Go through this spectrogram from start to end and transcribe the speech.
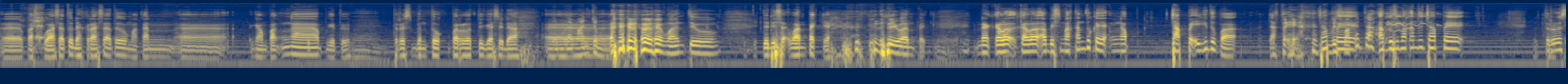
eh, pas puasa tuh udah kerasa tuh makan eh, gampang engap gitu. Hmm. Terus bentuk perut juga sudah Udah mulai mancung. udah mulai mancung. Jadi one pack ya. Jadi one pack. Nah, kalau kalau abis makan tuh kayak ngap capek gitu, Pak. capek ya? Capek. Habis makan capek. Abis makan tuh capek. Terus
